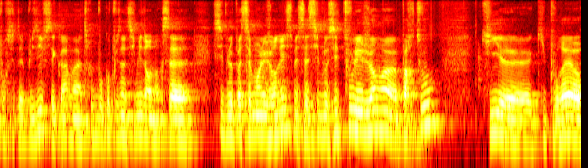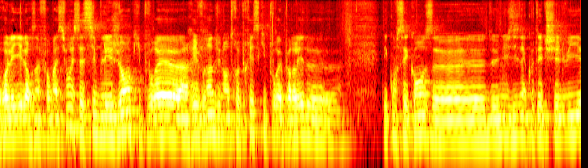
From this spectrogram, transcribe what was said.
poursuite abusive, c'est quand même un truc beaucoup plus intimidant. Donc ça cible pas seulement les journalistes, mais ça cible aussi tous les gens euh, partout qui, euh, qui pourraient relayer leurs informations, et ça cible les gens qui pourraient, euh, un riverain d'une entreprise qui pourrait parler de, des conséquences d'une usine à côté de chez lui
